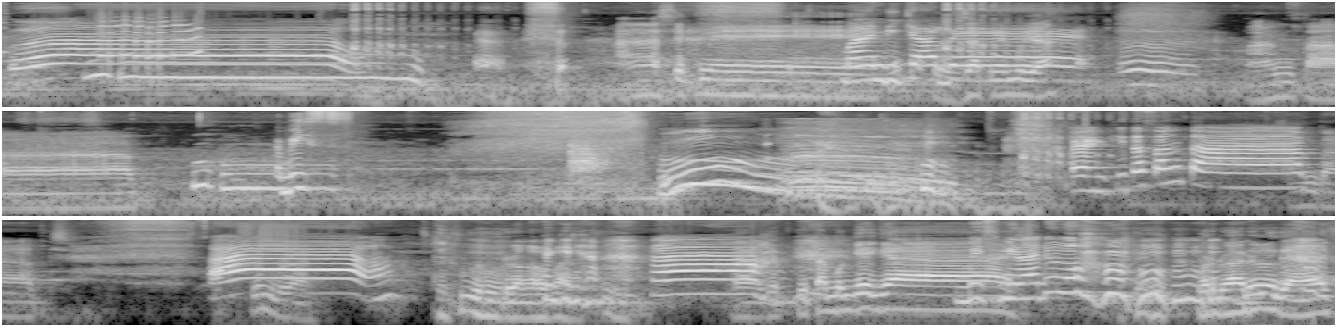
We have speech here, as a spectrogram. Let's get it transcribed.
Wow. Asik nih. Mandi cabe. Nih ya. Uh, Mantap. habis. Uh. Eh, kita santap. Mantap. Ah. Belum berdoa apa. Gini. Ya, Ah. kita bege guys. Bismillah dulu. Berdoa dulu guys.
